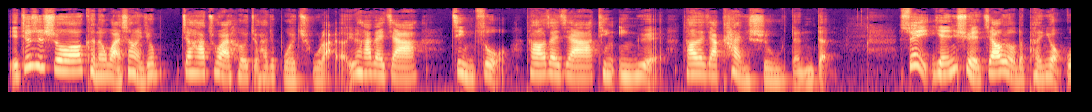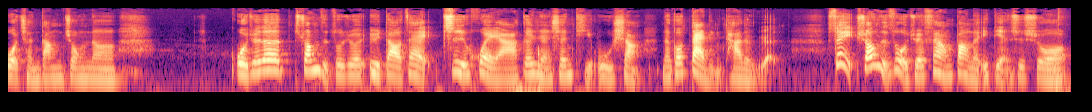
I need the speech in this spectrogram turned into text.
也就是说，可能晚上也就叫他出来喝酒，他就不会出来了，因为他在家静坐，他要在家听音乐，他要在家看书等等。所以，严选交友的朋友过程当中呢，我觉得双子座就会遇到在智慧啊跟人生体悟上能够带领他的人。所以，双子座我觉得非常棒的一点是说，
